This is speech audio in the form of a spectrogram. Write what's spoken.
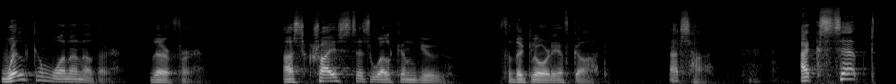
Welcome one another, therefore, as Christ has welcomed you for the glory of God. That's how. Accept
